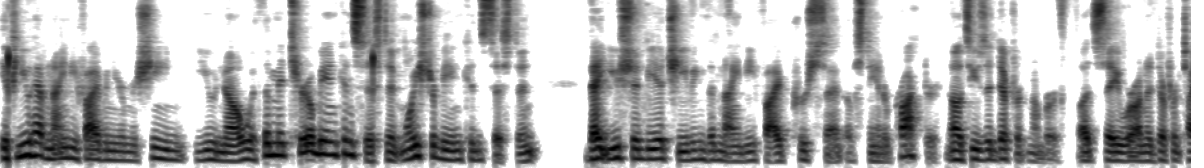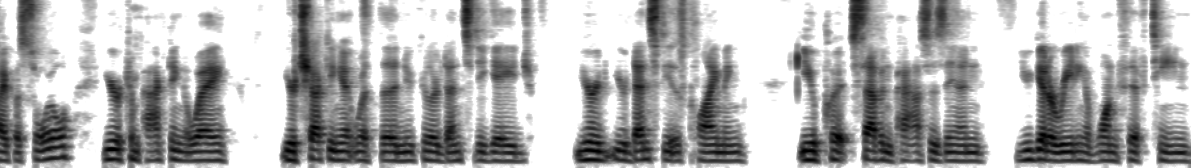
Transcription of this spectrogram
if you have 95 in your machine, you know with the material being consistent, moisture being consistent, that you should be achieving the 95% of standard proctor. Now let's use a different number. Let's say we're on a different type of soil, you're compacting away, you're checking it with the nuclear density gauge, your, your density is climbing, you put seven passes in, you get a reading of 115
